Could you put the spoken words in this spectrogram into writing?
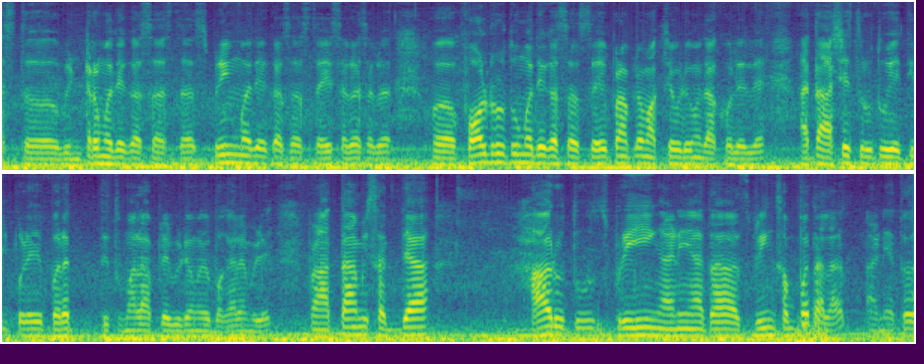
असतं विंटरमध्ये कसं असतं स्प्रिंगमध्ये कसं असतं हे सगळं सगळं फॉल ऋतूमध्ये कसं असतं हे पण आपल्या मागच्या व्हिडिओमध्ये दाखवलेलं आहे. आता असेच ऋतू येतील पुढे परत ते तुम्हाला आपल्या व्हिडिओमध्ये बघायला मिळेल. पण आता आम्ही सध्या हा ऋतू स्प्रिंग आणि आता स्प्रिंग संपत आला आणि आता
